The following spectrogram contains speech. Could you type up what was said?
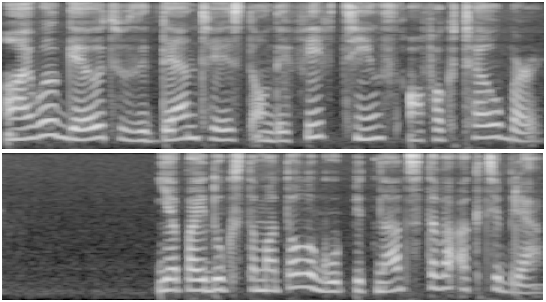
I will go to the dentist on the 15th of October. Я пойду к стоматологу 15 октября.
